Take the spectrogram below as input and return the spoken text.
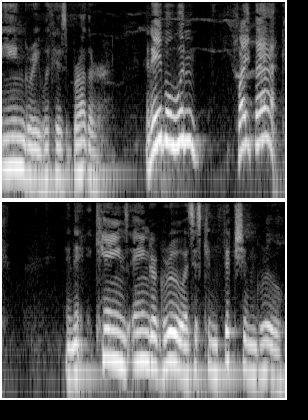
angry with his brother. And Abel wouldn't fight back. And Cain's anger grew as his conviction grew.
